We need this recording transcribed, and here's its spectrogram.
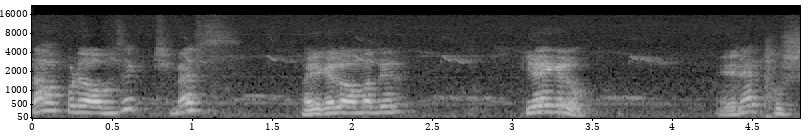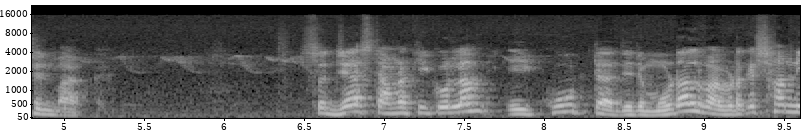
তারপরে অবজেক্ট ব্যাস, হয়ে গেল আমাদের, কী হয়ে গেল? এটা কোশ্চেন মার্ক সো জাস্ট আমরা কি করলাম? এই কুটটা যেটা মোডাল ভার্ব ওটাকে সামনে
